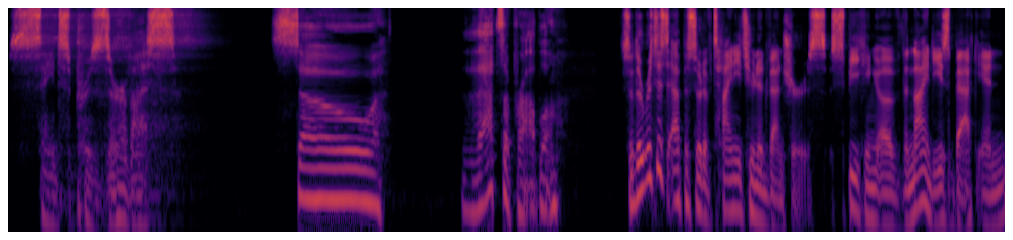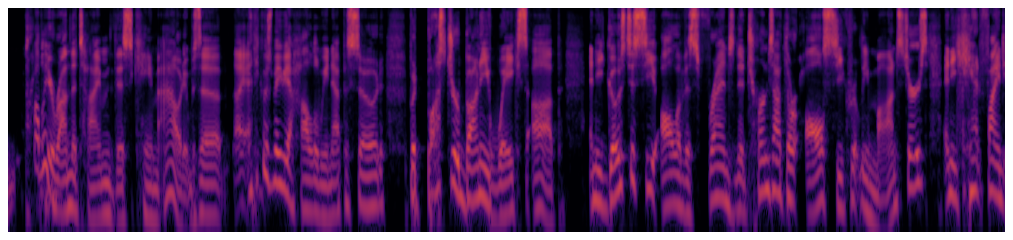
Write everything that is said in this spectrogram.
Saints preserve us. So that's a problem. So there was this episode of Tiny Toon Adventures, speaking of the 90s, back in probably around the time this came out. It was a, I think it was maybe a Halloween episode, but Buster Bunny wakes up and he goes to see all of his friends, and it turns out they're all secretly monsters, and he can't find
